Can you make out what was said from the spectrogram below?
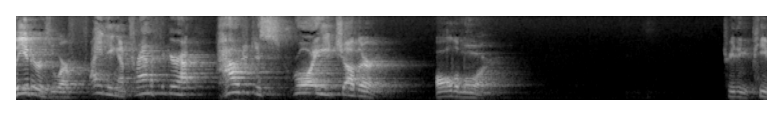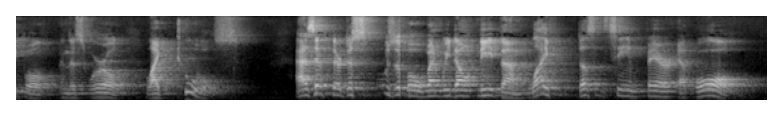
leaders who are fighting and trying to figure out how to destroy each other all the more treating people in this world like tools, as if they're disposable when we don't need them. Life doesn't seem fair at all.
